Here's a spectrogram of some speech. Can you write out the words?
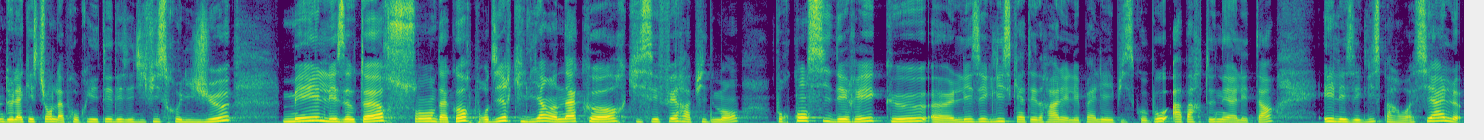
de la question de la propriété des édifices religieux, mais les auteurs sont d'accord pour dire qu'il y a un accord qui s'est fait rapidement pour considérer que euh, les églises cathédrales et les palais épiscopaux appartenaient à l'État et les églises paroissiales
